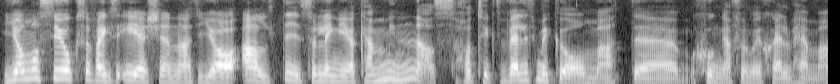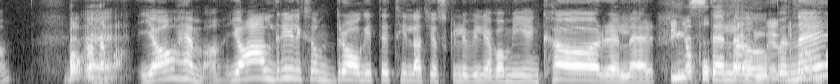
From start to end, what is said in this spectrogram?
jag måste ju också faktiskt erkänna att jag alltid, så länge jag kan minnas, har tyckt väldigt mycket om att eh, sjunga för mig själv hemma. Bara hemma? Eh, ja, hemma. Jag har aldrig liksom dragit det till att jag skulle vilja vara med i en kör eller Inga ställa upp. Inga Nej,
